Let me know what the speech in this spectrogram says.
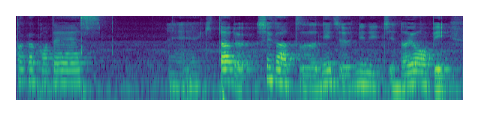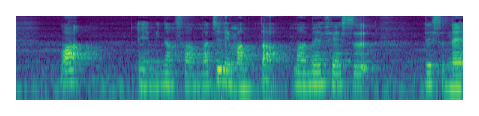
たかこです、えー来たる4月22日土曜日は、えー皆さん待ちに待った豆フェスですね。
